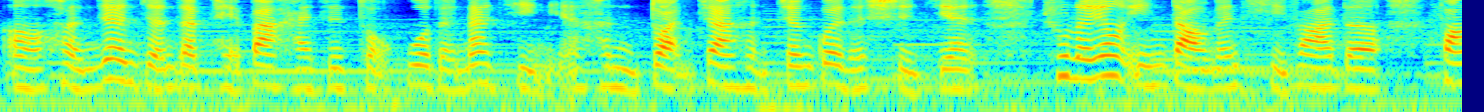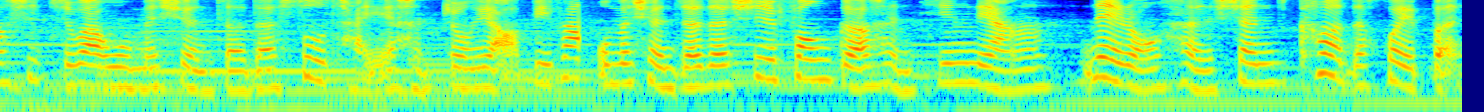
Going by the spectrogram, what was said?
呃，很认真在陪伴孩子走过的那几年，很短暂、很珍贵的时间。除了用引导跟启发的方式之外，我们选择的素材也很重要。比方，我们选择的是风格很精良、内容很深刻的绘本，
